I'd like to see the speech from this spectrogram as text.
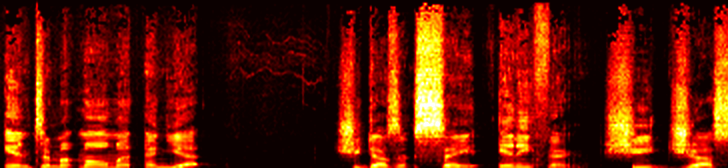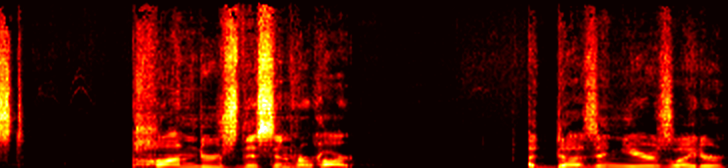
intimate moment, and yet she doesn't say anything. She just ponders this in her heart. a dozen years later,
